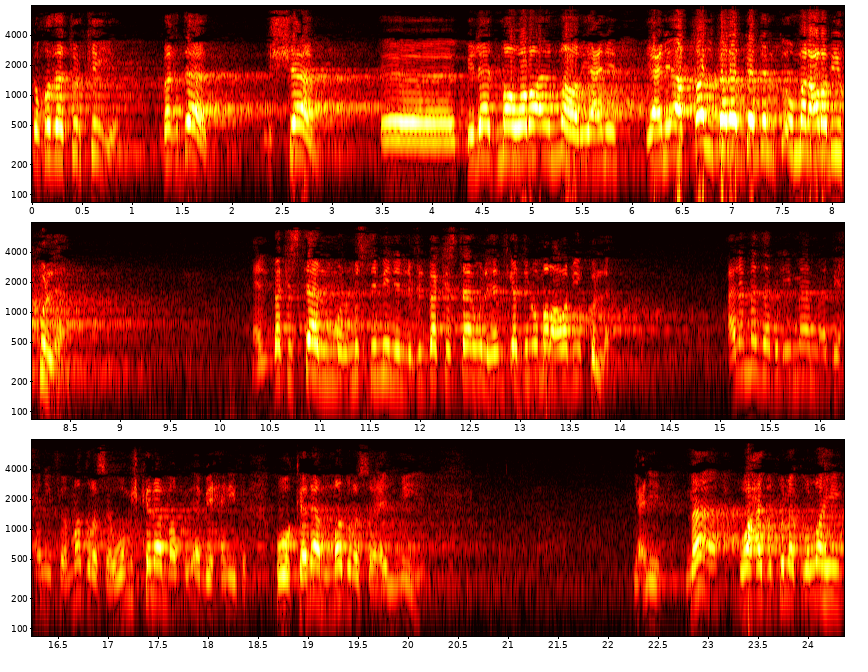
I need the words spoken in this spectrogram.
تأخذها تركيا بغداد الشام آه، بلاد ما وراء النهر يعني يعني أقل بلد قد الأمة العربية كلها. يعني باكستان المسلمين اللي في الباكستان والهند قد الأمة العربية كلها. على مذهب الإمام أبي حنيفة مدرسة هو مش كلام أبي حنيفة هو كلام مدرسة علمية. يعني ما واحد يقول لك والله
